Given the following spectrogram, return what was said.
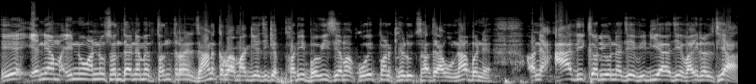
એ એને એનું અનુસંધાન અમે તંત્રને જાણ કરવા માગીએ છીએ કે ફરી ભવિષ્યમાં કોઈ પણ ખેડૂત સાથે આવું ના બને. અને આ દીકરીઓના જે વિડીયા જે વાયરલ થયા,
